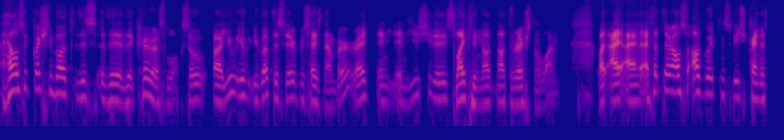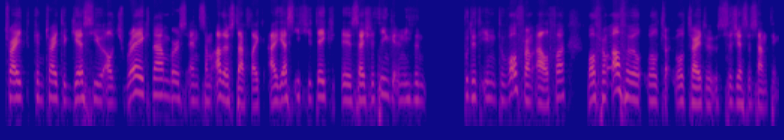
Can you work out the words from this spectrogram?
I have also a question about this the the Kreweras walk. So uh, you, you you got this very precise number, right? And and you see that it's likely not not the rational one. But I, I I, thought there are also algorithms which kind of try can try to guess you algebraic numbers and some other stuff. Like I guess if you take uh, such a thing and even put it into Wolfram Alpha, Wolfram Alpha will will try, will try to suggest you something.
